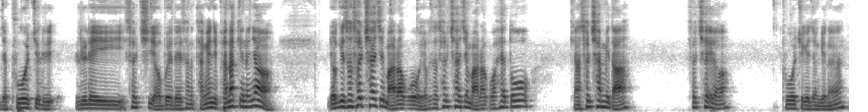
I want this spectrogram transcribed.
이제 리- 릴레이 설치 여부에 대해서는 당연히 변압기는요 여기서 설치하지 말라고 여기서 설치하지 말라고 해도 그냥 설치합니다 설치해요 부월지 계정기는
